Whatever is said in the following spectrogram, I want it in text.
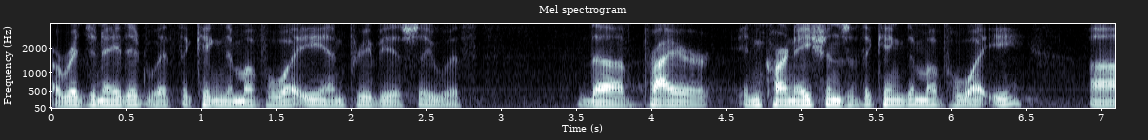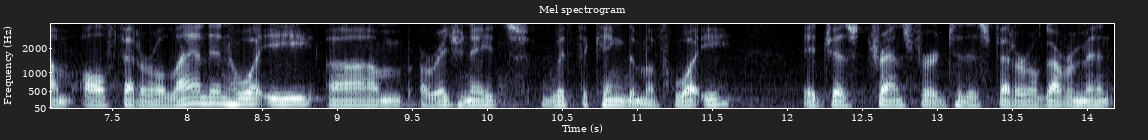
originated with the Kingdom of Hawaii and previously with the prior incarnations of the Kingdom of Hawaii. Um, all federal land in Hawaii um, originates with the Kingdom of Hawaii. It just transferred to this federal government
